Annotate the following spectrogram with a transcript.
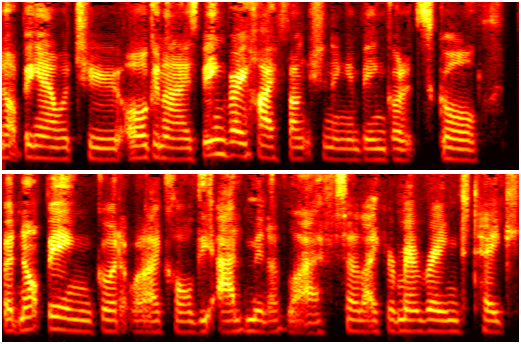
not being able to organize being very high functioning and being good at school but not being good at what i call the admin of life. So like remembering to take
